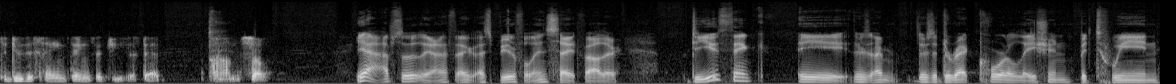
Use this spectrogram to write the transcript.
to do the same things that Jesus did. Um, so, yeah, absolutely. I think that's beautiful insight, Father. Do you think a there's um, there's a direct correlation between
